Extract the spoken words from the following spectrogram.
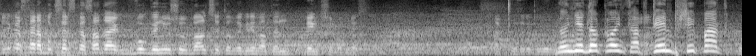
Czyli taka stara bokserska sada, jak dwóch geniuszów walczy, to wygrywa ten większy po prostu. Tak to z reguły. No nie do końca w tym przypadku.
